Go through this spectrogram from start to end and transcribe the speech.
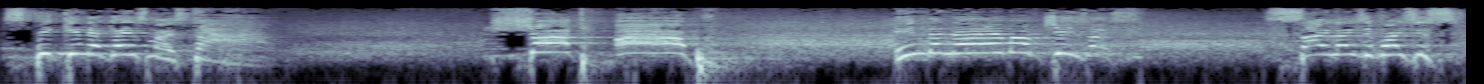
speaking against my star, shut up in the name of Jesus. Silence the voices.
